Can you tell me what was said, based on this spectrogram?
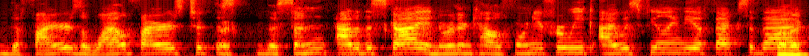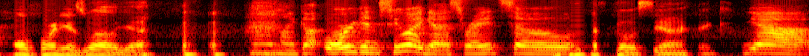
the fires, the wildfires took the, the sun out of the sky in Northern California for a week. I was feeling the effects of that. Southern California as well, yeah. oh my God. Oregon too, I guess, right? So Coast, yeah, I think. Yeah,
